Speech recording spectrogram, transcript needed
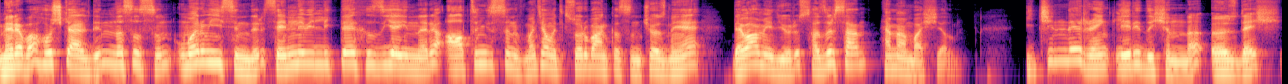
Merhaba, hoş geldin. Nasılsın? Umarım iyisindir. Seninle birlikte hız yayınları 6. sınıf matematik soru bankasını çözmeye devam ediyoruz. Hazırsan hemen başlayalım. İçinde renkleri dışında özdeş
